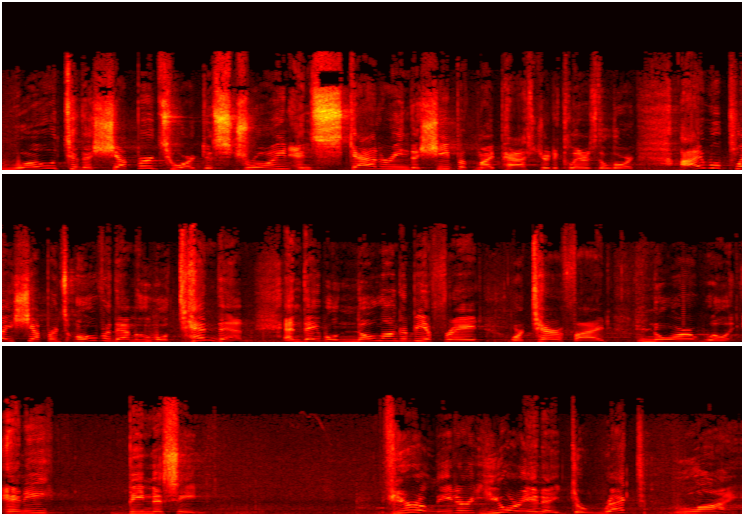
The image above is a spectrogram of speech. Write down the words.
Woe to the shepherds who are destroying and scattering the sheep of my pasture, declares the Lord. I will place shepherds over them who will tend them, and they will no longer be afraid or terrified, nor will any be missing. If you're a leader, you are in a direct line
